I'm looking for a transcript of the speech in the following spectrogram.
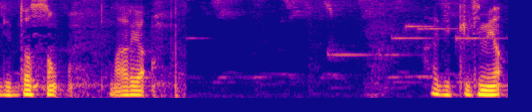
هذه دوسون لارقة هذه 300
